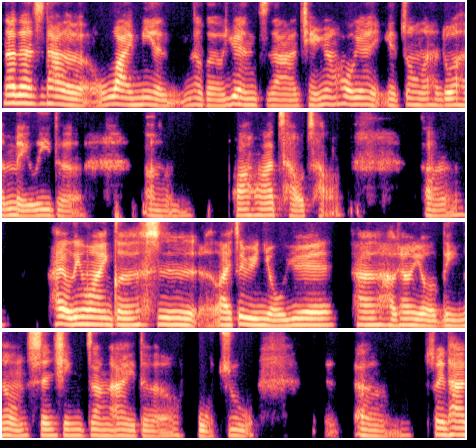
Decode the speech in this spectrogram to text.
那但是它的外面那个院子啊，前院后院也种了很多很美丽的嗯花花草草，嗯，还有另外一个是来自于纽约，他好像有领那种身心障碍的补助。嗯，所以他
